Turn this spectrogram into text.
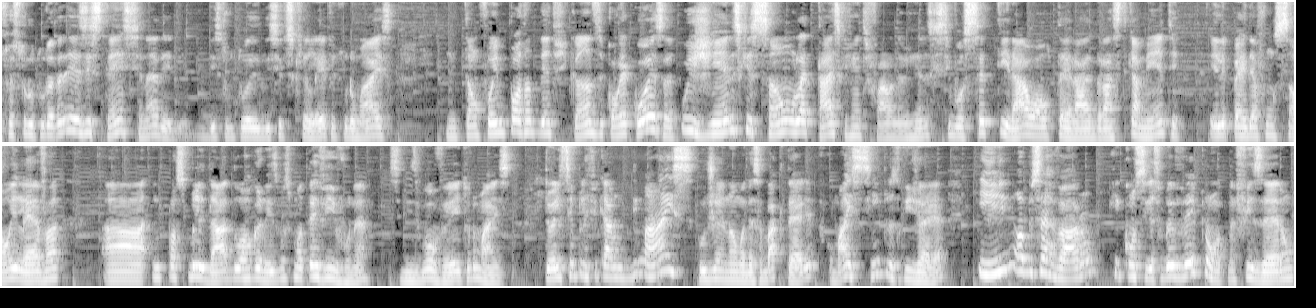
sua estrutura até de existência, né? De, de estrutura de citoesqueleto e tudo mais. Então foi importante identificar antes de qualquer coisa os genes que são letais que a gente fala, né? Os genes que se você tirar ou alterar drasticamente, ele perde a função e leva à impossibilidade do organismo se manter vivo, né? Se desenvolver e tudo mais. Então eles simplificaram demais o genoma dessa bactéria, ficou mais simples do que já é, e observaram que conseguia sobreviver e pronto, né? Fizeram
